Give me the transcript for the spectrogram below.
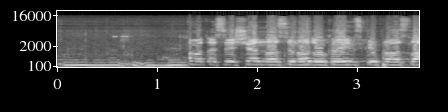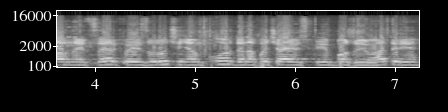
Страны, наши земли Грамота священного синоду Української православної церкви із врученням ордена Почаївської Божої Матері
